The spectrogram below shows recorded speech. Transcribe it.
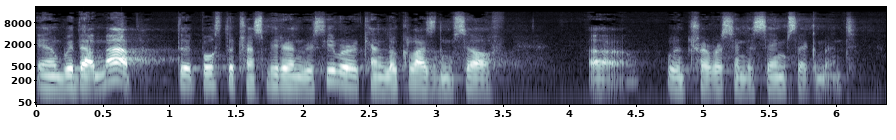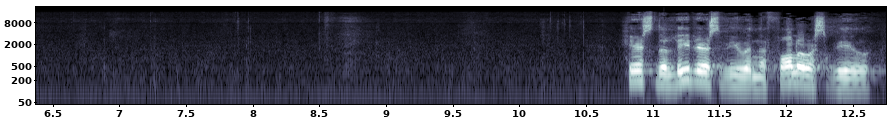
And with that map, the, both the transmitter and receiver can localize themselves uh, when traversing the same segment. Here's the leader's view and the follower's view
